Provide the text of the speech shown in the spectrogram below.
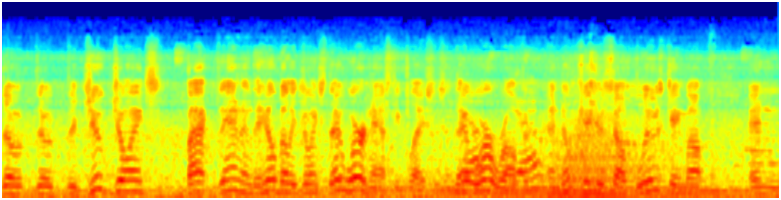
the, the the juke joints back then and the hillbilly joints they were nasty places and they Yeah, were rough yeah. and, and don't kid yourself, blues came up and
